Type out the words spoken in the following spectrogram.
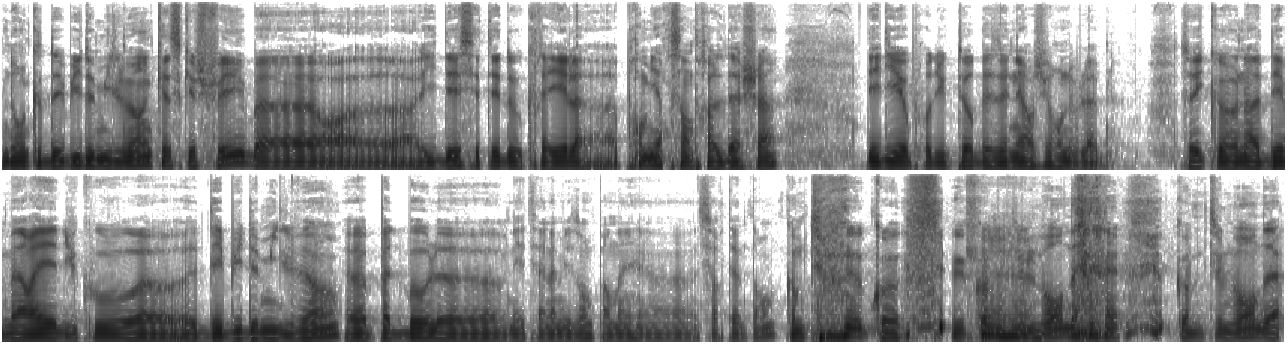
Donc début 2020, qu'est-ce que je fais? Bah, L'idée c'était de créer la première centrale d'achat dédiée aux producteurs des énergies renouvelables. C'est vrai qu'on a démarré du coup euh, début 2020, euh, pas de bol, euh, on était à la maison pendant un certain temps, comme tout, comme, tout le monde, comme tout le monde.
